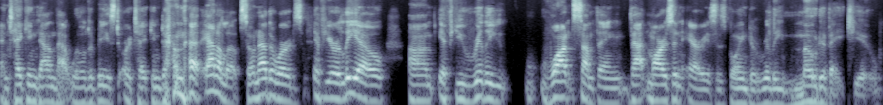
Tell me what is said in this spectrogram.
and taking down that wildebeest or taking down that antelope. So, in other words, if you're Leo, um, if you really want something, that Mars in Aries is going to really motivate you.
